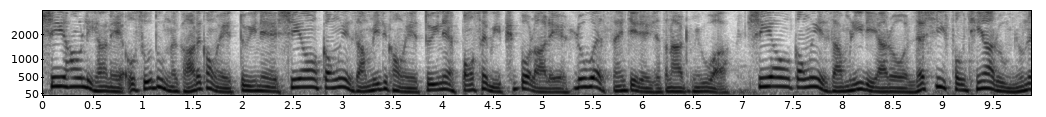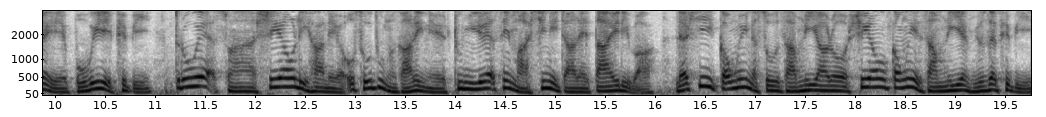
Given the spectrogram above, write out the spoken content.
ရှေးဟောင်းလီဟာနဲ့အုပ်စိုးသူနဂါးတစ်ကောင်ရဲ့သွေးနဲ့ရှေးအောင်ကောင်းကင်ဇာမဏီတစ်ကောင်ရဲ့သွေးနဲ့ပေါင်းဆက်ပြီးဖြစ်ပေါ်လာတဲ့လှုပ်ဝက်စမ်းကြည့်တဲ့ယတနာတစ်မျိုးပါရှေးအောင်ကောင်းကင်ဇာမဏီတွေကတော့လက်ရှိဖုန်ချင်းရတို့မျိုးနဲ့ရဲ့ဘိုးဘေးတွေဖြစ်ပြီးသူတို့ရဲ့အစွမ်းရှေးအောင်လီဟာနဲ့အုပ်စိုးသူနဂါးတွေနဲ့တူညီတဲ့အဆင့်မှာရှိနေကြတဲ့တားရေးတွေပါလက်ရှိကောင်းကင်နဆိုးဇာမဏီကတော့ရှေးအောင်ကောင်းကင်ဇာမဏီရဲ့မျိုးဆက်ဖြစ်ပြီး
